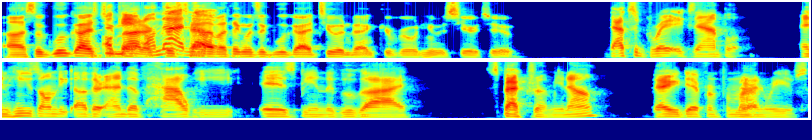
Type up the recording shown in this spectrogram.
Uh, so glue guys do okay, matter. Chris Tanev, I think, was a glue guy too in Vancouver when he was here too. That's a great example, and he's on the other end of how he is being the glue guy spectrum. You know, very different from Yeah. Ryan Reaves.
